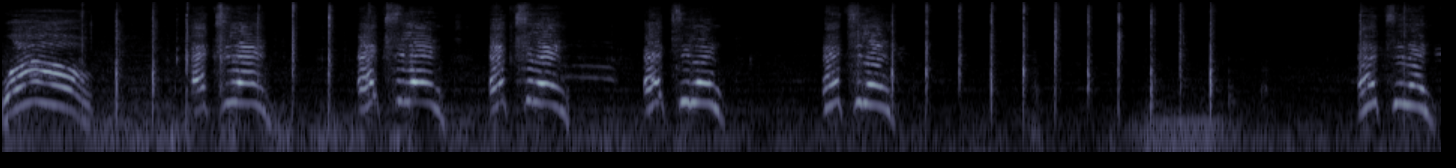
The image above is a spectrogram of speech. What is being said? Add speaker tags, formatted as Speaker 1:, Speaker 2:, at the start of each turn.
Speaker 1: Wow! Excellent! Excellent! Excellent! Excellent! Excellent! Excellent!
